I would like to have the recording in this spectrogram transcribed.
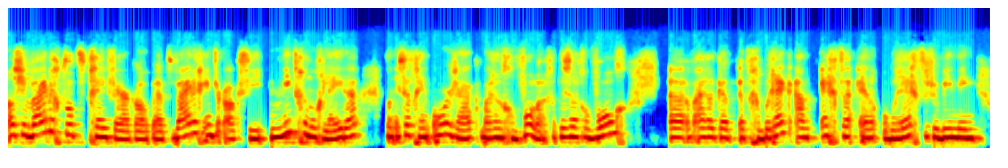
Als je weinig tot geen verkoop hebt, weinig interactie, niet genoeg leden, dan is dat geen oorzaak, maar een gevolg. Het is een gevolg, uh, of eigenlijk het, gebrek aan echte en oprechte verbinding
